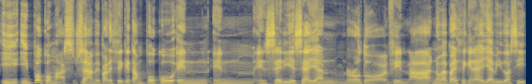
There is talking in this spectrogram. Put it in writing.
y, poco más. O sea, me parece que tampoco en, en, en, series se hayan roto, en fin, nada, no me parece que haya habido así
